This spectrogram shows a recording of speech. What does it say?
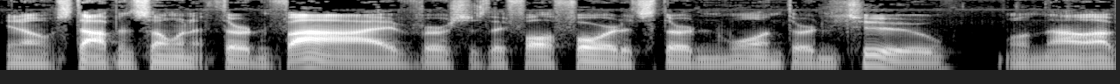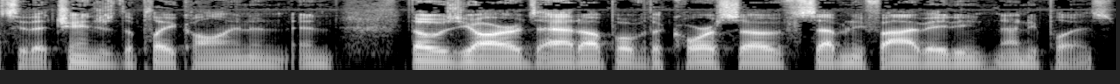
you know stopping someone at third and five versus they fall forward. It's third and one, third and two. Well, now obviously that changes the play calling, and, and those yards add up over the course of 75, 80, 90 plays.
